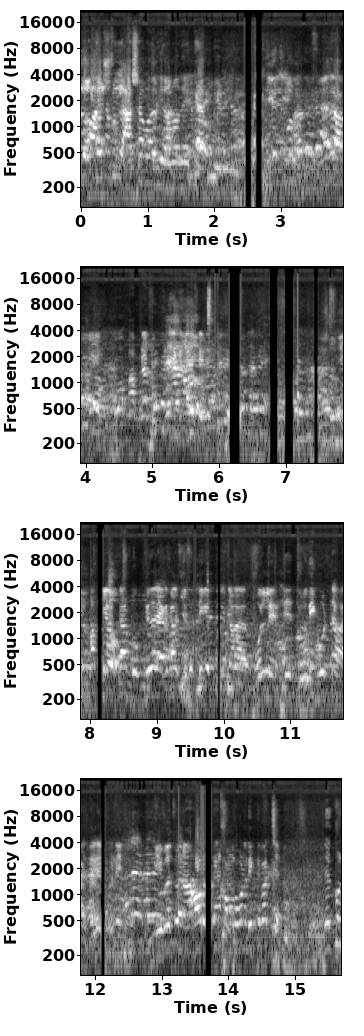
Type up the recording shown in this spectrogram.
যথেষ্টই আশাবাদী আমাদের ক্যাম্পে আপনার বক্তৃতা একেবারে শেষ- আপনি আপনার বক্তৃতার একেবারে শেষের দিকে বললেন যে যদি করতে হয়, তাহলে মানে নির্বাচন না হওয়ার সম্ভাবনা দেখতে পাচ্ছেন? দেখুন,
